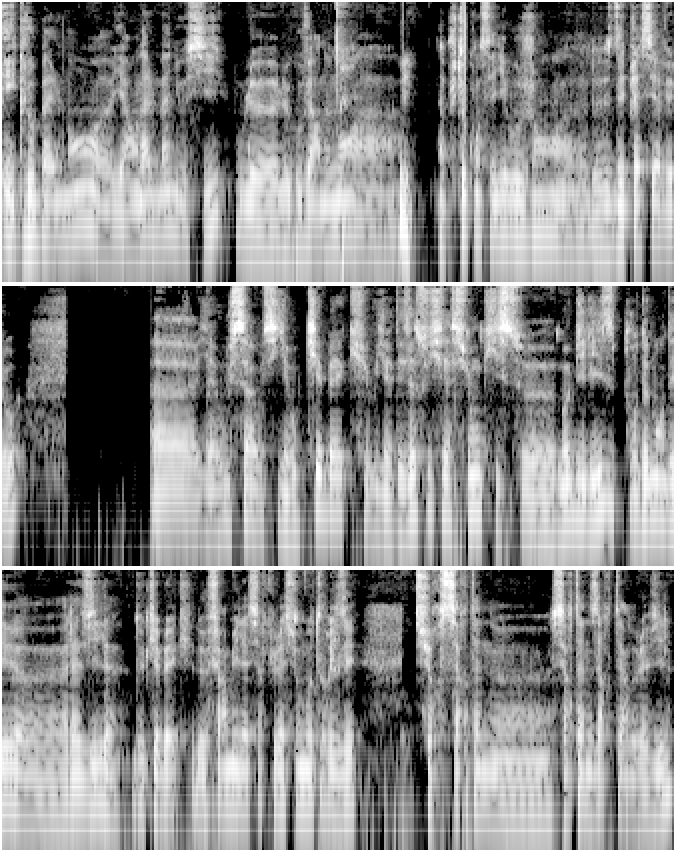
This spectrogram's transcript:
et globalement, euh, il y a en Allemagne aussi, où le, le gouvernement a, Oui. a plutôt conseillé aux gens euh, de se déplacer à vélo. Euh, Il y a où ça aussi? Il y a au Québec où il y a des associations qui se mobilisent pour demander euh, à la ville de Québec de fermer la circulation motorisée sur certaines euh, certaines artères de la ville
